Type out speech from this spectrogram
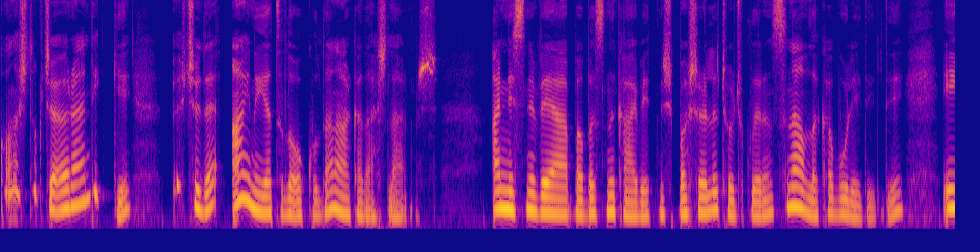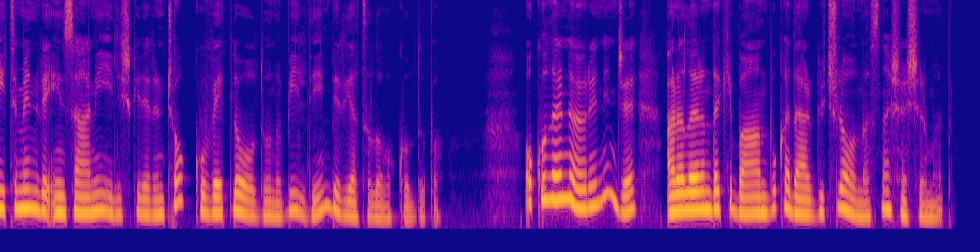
Konuştukça öğrendik ki Üçü de aynı yatılı okuldan arkadaşlarmış. Annesini veya babasını kaybetmiş başarılı çocukların sınavla kabul edildiği, eğitimin ve insani ilişkilerin çok kuvvetli olduğunu bildiğim bir yatılı okuldu bu. Okullarını öğrenince aralarındaki bağın bu kadar güçlü olmasına şaşırmadım.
